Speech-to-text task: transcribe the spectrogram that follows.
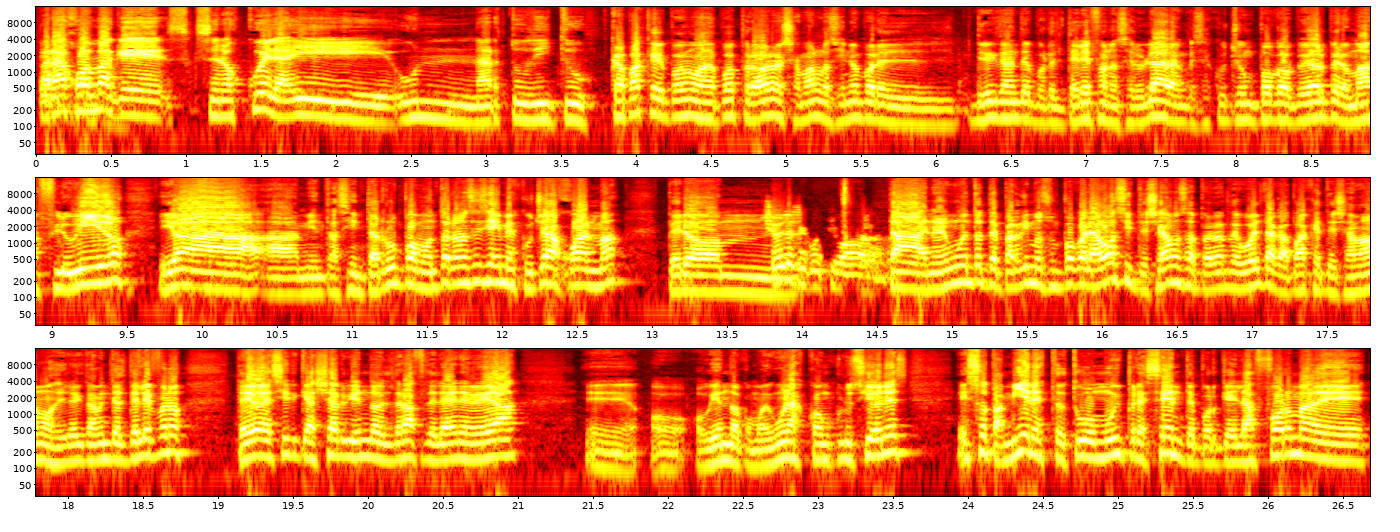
para Juanma, que se nos cuela ahí un Artuditu. Capaz que podemos después probar a llamarlo, si no por el, directamente por el teléfono celular, aunque se escuche un poco peor, pero más fluido. Iba a, mientras interrumpo un montón, no sé si ahí me escuchaba Juanma, pero. Mm, Yo los escucho en algún momento te perdimos un poco la voz y te llegamos a perder de vuelta, capaz que te llamamos directamente al teléfono. Te iba a decir que ayer viendo el draft de la NBA eh, o, viendo como algunas conclusiones, eso también estuvo muy presente, porque la forma de.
